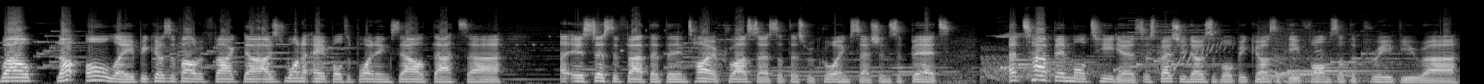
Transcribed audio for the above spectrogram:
well, not only because of how the fact that I just want to able to point things out that, uh, it's just the fact that the entire process of this recording session is a bit, a tad bit more tedious, especially noticeable because of the forms of the preview, uh,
